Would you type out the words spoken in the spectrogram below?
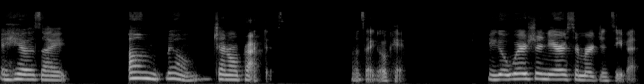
And he was like, um, no, general practice. I was like, okay. You go, where's your nearest emergency vet?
